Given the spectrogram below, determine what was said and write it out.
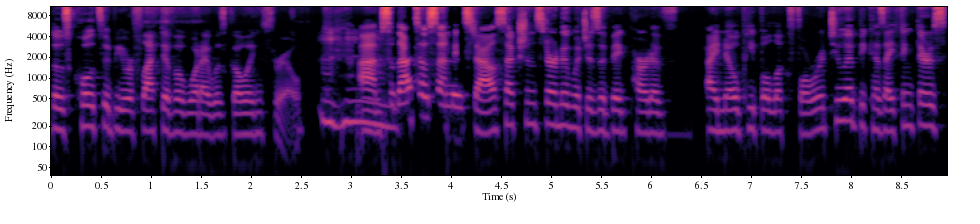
those quotes would be reflective of what I was going through. Mm-hmm. Um, so that's how Sunday Style section started, which is a big part of, I know people look forward to it because I think there's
